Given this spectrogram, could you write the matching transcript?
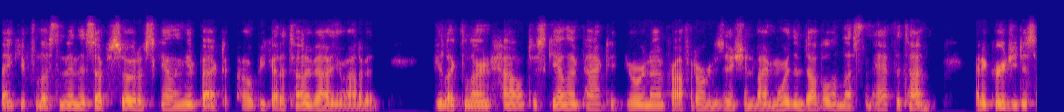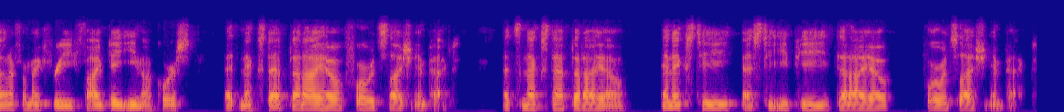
Thank you for listening to this episode of Scaling Impact. I hope you got a ton of value out of it. If you'd like to learn how to scale impact at your nonprofit organization by more than double in less than half the time, I'd encourage you to sign up for my free five day email course at nextstep.io forward slash impact. That's nextstep.io, nxtstep.io forward slash impact.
